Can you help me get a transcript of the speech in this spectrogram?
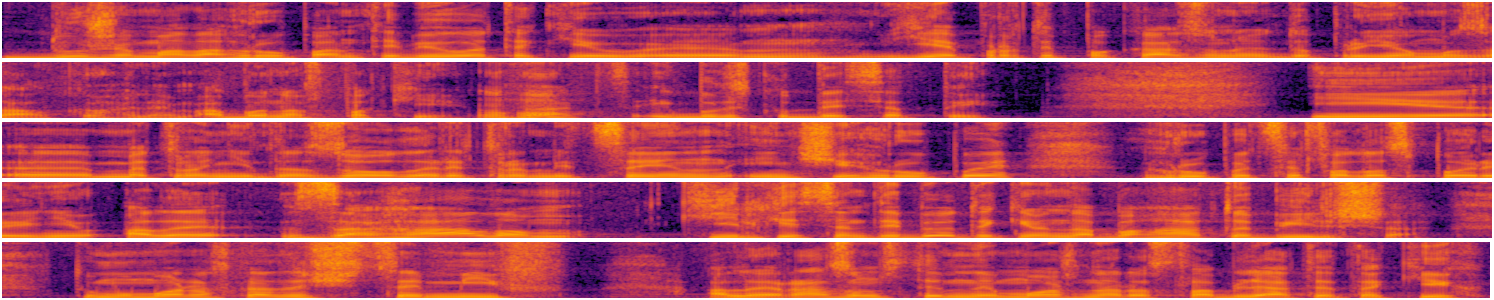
дуже мала група антибіотиків ем, є протипоказаною до прийому з алкоголем або навпаки. Так? Це їх близько 10. І е, метронідазол, еритроміцин, інші групи, групи цефалоспоринів. Але загалом кількість антибіотиків набагато більша. Тому можна сказати, що це міф. Але разом з тим не можна розслабляти таких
